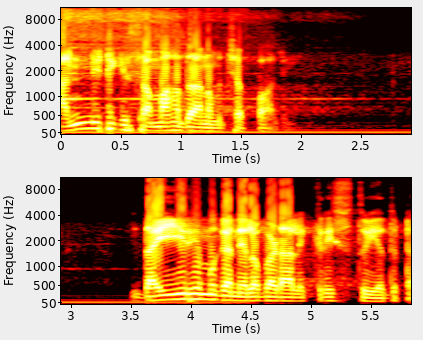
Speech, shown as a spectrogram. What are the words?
అన్నిటికీ సమాధానం చెప్పాలి. ధైర్యముగా నిలబడాలి క్రీస్తు ఎదుట.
